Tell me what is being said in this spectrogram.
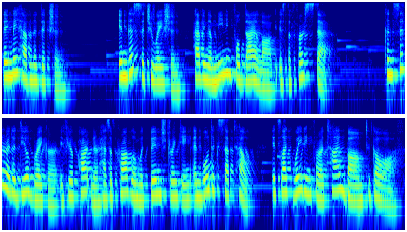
they may have an addiction. In this situation, having a meaningful dialogue is the first step. Consider it a deal breaker if your partner has a problem with binge drinking and won't accept help. It's like waiting for a time bomb to go off.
